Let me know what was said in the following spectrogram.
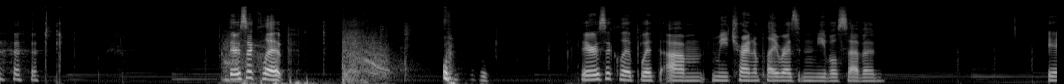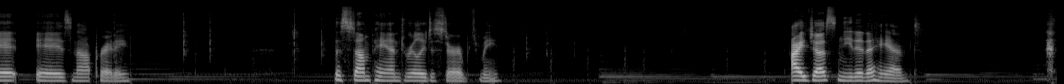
There's a clip. There's a clip with um me trying to play Resident Evil 7. It is not pretty. The stump hand really disturbed me. I just needed a hand.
